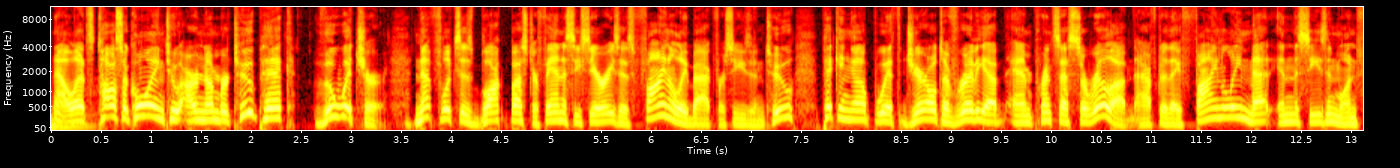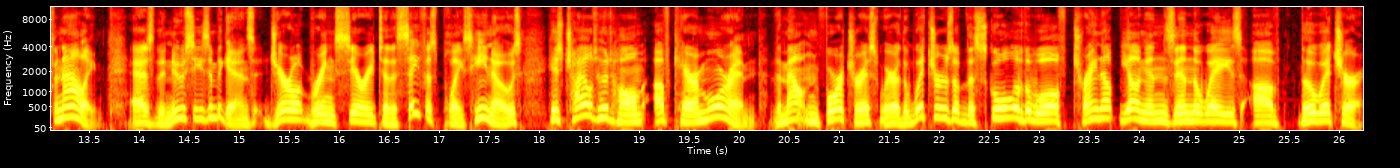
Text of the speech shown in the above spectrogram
Now let's toss a coin to our number two pick, the Witcher. Netflix's blockbuster fantasy series is finally back for season two, picking up with Geralt of Rivia and Princess Cirilla after they finally met in the season one finale. As the new season begins, Geralt brings Ciri to the safest place he knows, his childhood home of Kaer Morhen, the mountain fortress where the Witchers of the School of the Wolf train up young'uns in the ways of the Witcher.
